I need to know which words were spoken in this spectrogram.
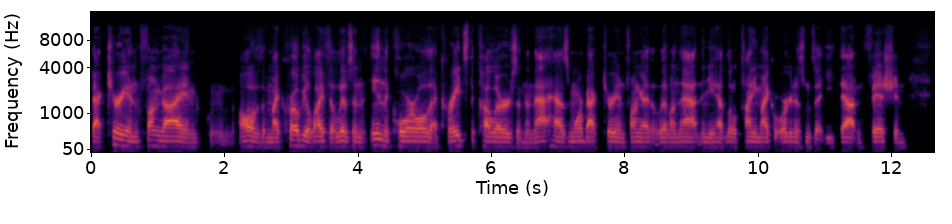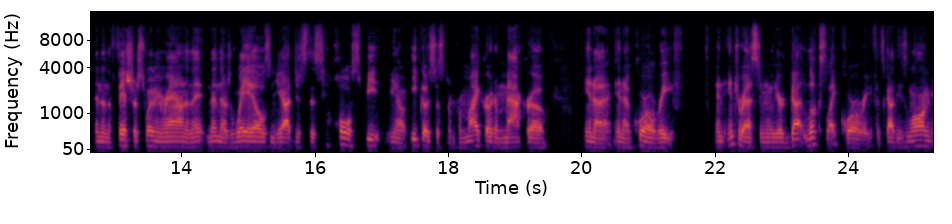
bacteria and fungi and all of the microbial life that lives in, in the coral that creates the colors and then that has more bacteria and fungi that live on that and then you have little tiny microorganisms that eat that and fish and and then the fish are swimming around and, they, and then there's whales and you got just this whole spe- you know ecosystem from micro to macro in a in a coral reef. And interestingly, your gut looks like coral reef. It's got these long,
